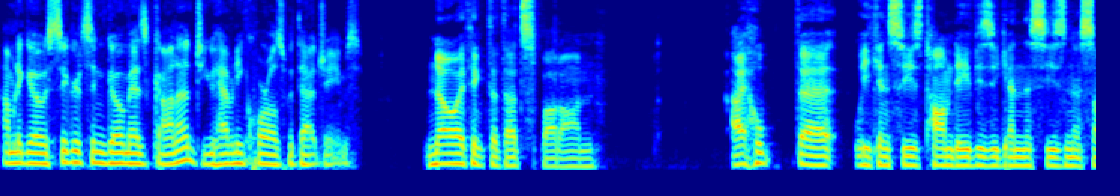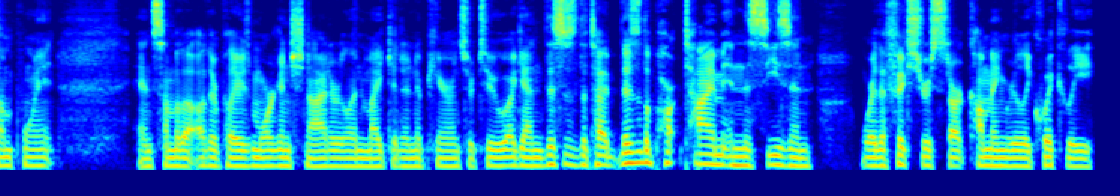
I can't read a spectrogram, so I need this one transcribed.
I'm going to go Sigurdsson, Gomez, Gana. Do you have any quarrels with that, James? No, I think that that's spot on. I hope that we can seize Tom Davies again this season at some point, and some of the other players, Morgan Schneiderlin, might get an appearance or two. Again, this is the type. This is the part time in the season where the fixtures start coming really quickly,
